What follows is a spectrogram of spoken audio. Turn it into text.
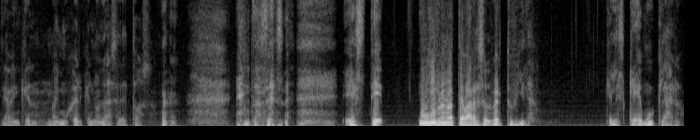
Ya ven que no hay mujer que no la hace de tos. Entonces, este, un libro no te va a resolver tu vida, que les quede muy claro.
